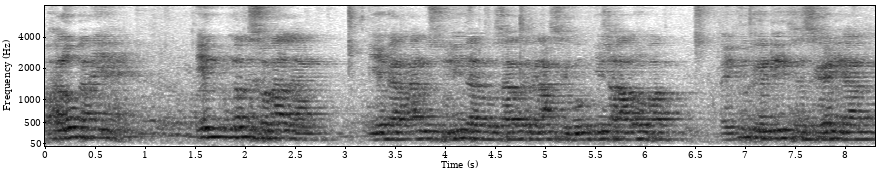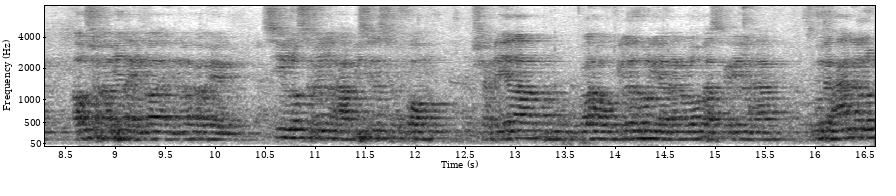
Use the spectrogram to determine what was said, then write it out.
waxaa loo baahan yahay in ummadda somalilan iyo gaar ahaan mas'uuliyiinta wasaaradda ganacsigu iyo shaqaaluhuba ay guntiga dhigisa dhigaan hawsha qabyada ay noo inoo qabeen si loo samayn lahaa business reform sharciyada golaha wakiilada horyaalana loo baaskarin lahaa guud ahaana loo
